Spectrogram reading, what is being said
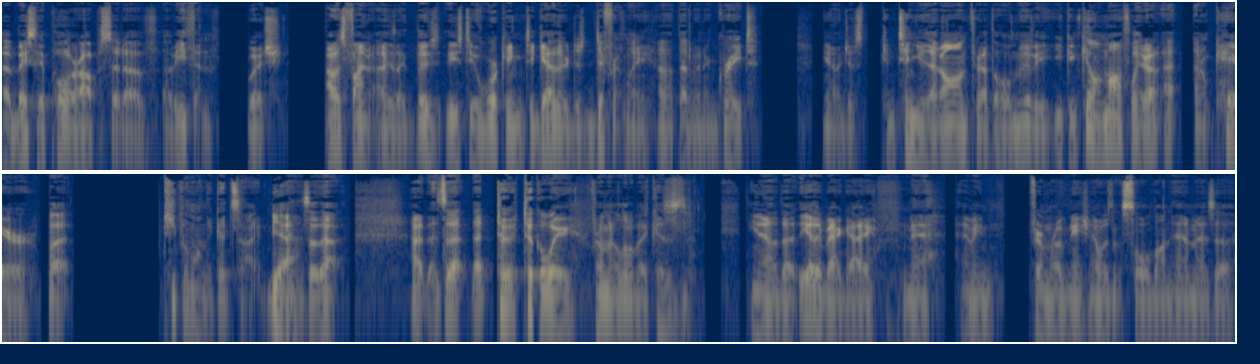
uh, basically a polar opposite of of Ethan, which I was fine. I was like those these two working together just differently. I thought that'd have been a great, you know, just continue that on throughout the whole movie. You can kill him off later. I, I, I don't care, but keep him on the good side. Yeah. And so that uh, so that that took took away from it a little bit because you know the the other bad guy, meh. I mean, from Rogue Nation, I wasn't sold on him as a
